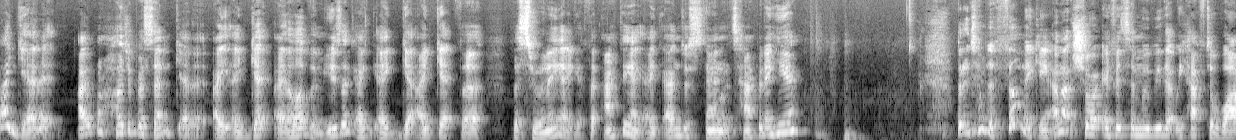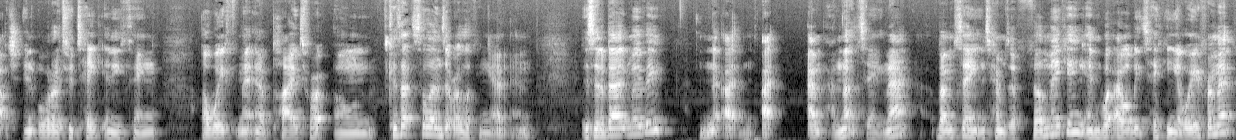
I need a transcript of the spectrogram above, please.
I get it. I 100% get it. I, I get, I love the music. I, I get, I get the, the swooning. I get the acting. I, I understand what's happening here. But in terms of filmmaking, I'm not sure if it's a movie that we have to watch in order to take anything away from it and apply it to our own, because that's the lens that we're looking at in. Is it a bad movie? No, I, I, I'm not saying that, but I'm saying in terms of filmmaking and what I will be taking away from it,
